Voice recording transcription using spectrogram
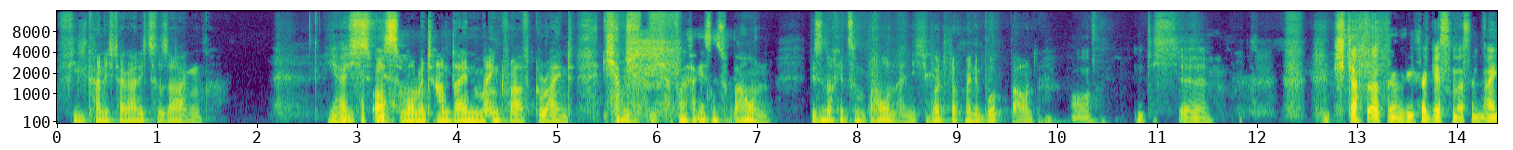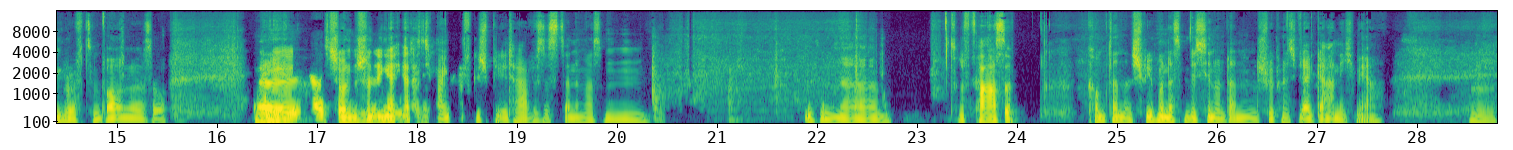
viel kann ich da gar nicht zu sagen. ja, wie ich ist, habe wie ist momentan dein Minecraft-Grind? Ich habe ich hab voll vergessen zu bauen. Wir sind doch hier zum Bauen eigentlich. Ich wollte doch meine Burg bauen. Oh, und ich, äh, ich dachte, du hast irgendwie vergessen, was in Minecraft zu bauen oder so. Nee. Äh, ja, ist schon, schon länger her, dass ich Minecraft gespielt habe. Es ist dann immer so, ein, so, eine, so eine Phase. Kommt dann, dann spielt man das ein bisschen und dann spielt man es wieder gar nicht mehr. Hm.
